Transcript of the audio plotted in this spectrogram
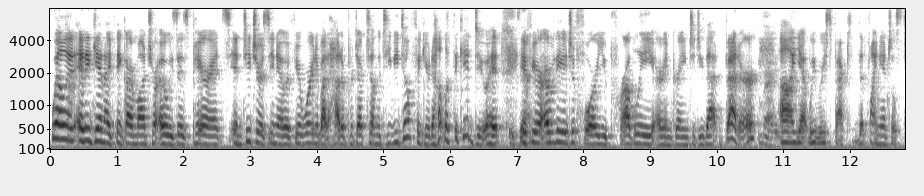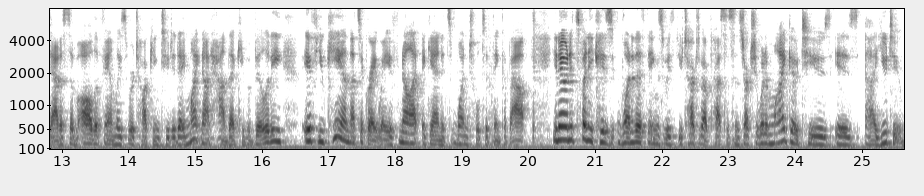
Well, and, and again, I think our mantra always is parents and teachers, you know, if you're worried about how to project it on the TV, don't figure it out. Let the kid do it. If you're over the age of four, you probably are ingrained to do that better. Right. Uh, yet we respect the financial status of all the families we're talking to today. Might not have that capability. If you can, that's a great way. If not, again, it's one tool to think about. You know, and it's funny because one of the things with you talked about process and structure. One of my go-tos is uh, YouTube,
